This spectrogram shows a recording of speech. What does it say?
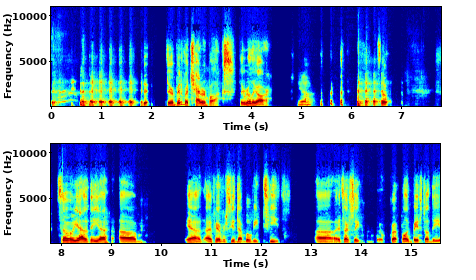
they're a bit of a chatterbox. They really are. yeah. So- So yeah, the uh, um, yeah, if you ever seen that movie Teeth, uh, it's actually probably based on the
